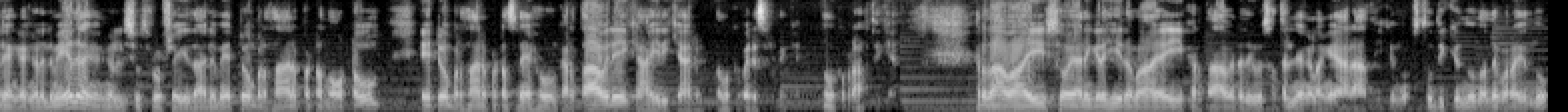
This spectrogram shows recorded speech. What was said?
രംഗങ്ങളിലും ഏത് രംഗങ്ങളിൽ ശുശ്രൂഷ ചെയ്താലും ഏറ്റവും പ്രധാനപ്പെട്ട നോട്ടവും ഏറ്റവും പ്രധാനപ്പെട്ട സ്നേഹവും കർത്താവിലേക്കായിരിക്കാനും നമുക്ക് പരിശ്രമിക്കാം നമുക്ക് പ്രാർത്ഥിക്കാം. കർത്താവായ ഈശോ അനുഗ്രഹീതമായ ഈ കർത്താവിന്റെ ദിവസത്തിൽ ഞങ്ങൾ അങ്ങേ ആരാധിക്കുന്നു സ്തുതിക്കുന്നു നന്ദി പറയുന്നു.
